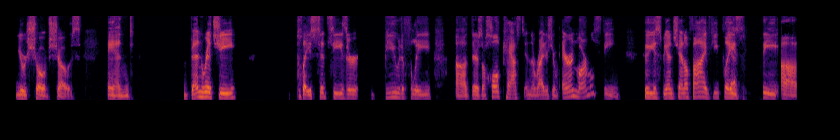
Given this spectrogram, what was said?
Your Show of Shows, and Ben Ritchie plays Sid Caesar beautifully. Uh, there's a whole cast in the writers' room. Aaron Marmelstein, who used to be on Channel Five, he plays yes. the uh,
